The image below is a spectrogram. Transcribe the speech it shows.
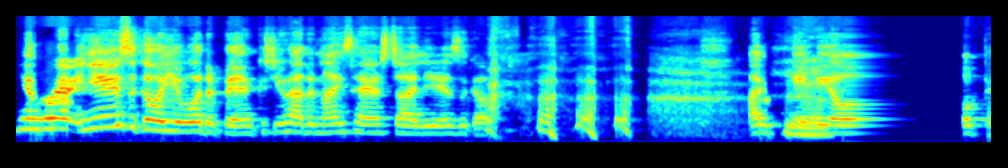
You were years ago. You would have been because you had a nice hairstyle years ago. I really yeah. old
